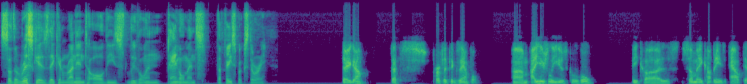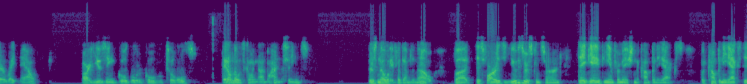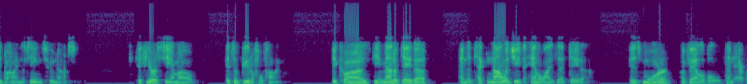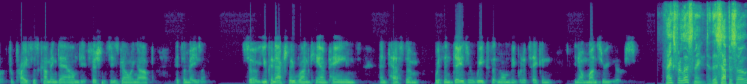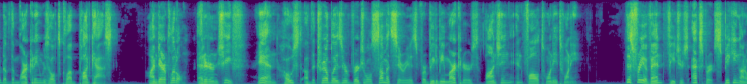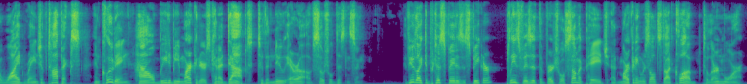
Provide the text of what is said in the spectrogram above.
So the risk is they can run into all these legal entanglements, the Facebook story. There you go. That's perfect example. Um, I usually use Google because so many companies out there right now are using Google or Google tools. They don't know what's going on behind the scenes there's no way for them to know. But as far as the user is concerned, they gave the information to company X. What company X did behind the scenes, who knows? If you're a CMO, it's a beautiful time because the amount of data and the technology to analyze that data is more available than ever. The price is coming down, the efficiency is going up. It's amazing. So you can actually run campaigns and test them within days or weeks that normally would have taken, you know, months or years. Thanks for listening to this episode of the Marketing Results Club podcast. I'm Derek Little, editor in chief and host of the Trailblazer Virtual Summit series for B2B marketers launching in fall 2020. This free event features experts speaking on a wide range of topics, including how B2B marketers can adapt to the new era of social distancing. If you'd like to participate as a speaker, please visit the virtual summit page at marketingresults.club to learn more.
